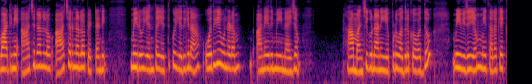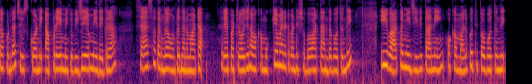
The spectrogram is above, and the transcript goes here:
వాటిని ఆచరణలో ఆచరణలో పెట్టండి. మీరు ఎంత ఎత్తుకు ఎదిగినా ఒదిగి ఉండడం అనేది మీ నైజం. ఆ మంచి గుణాన్ని ఎప్పుడు వదులుకోవద్దు. మీ విజయం మీ తలకెక్కకుండా చూసుకోండి. అప్పుడే మీకు విజయం మీ దగ్గర శాశ్వతంగా ఉంటుందన్నమాట. రేపటి రోజున ఒక ముఖ్యమైనటువంటి శుభవార్త అందబోతుంది. ఈ వార్త మీ జీవితాన్ని ఒక మలుపు తిప్పబోతుంది.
